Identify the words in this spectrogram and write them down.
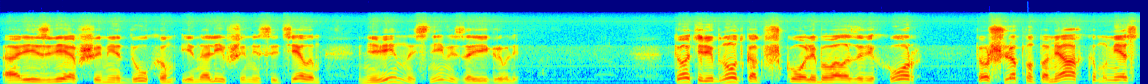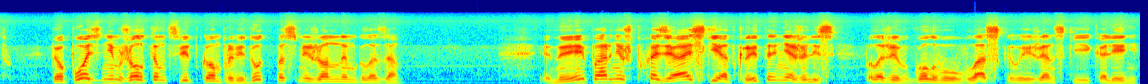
орезвевшими духом и налившимися телом, невинно с ними заигрывали. То теребнут, как в школе бывало за вихор, то шлепнут по мягкому месту, то поздним желтым цветком проведут по смеженным глазам. Иные парни уж по-хозяйски открыто нежились, положив голову в ласковые женские колени.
